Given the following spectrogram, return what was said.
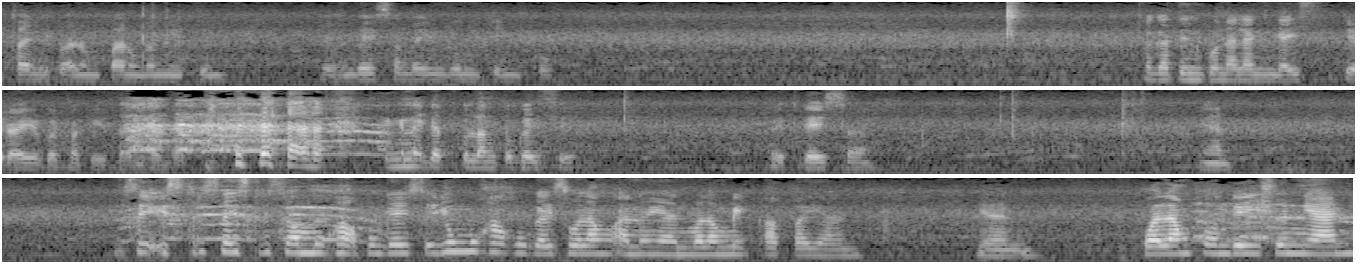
pa hindi ko alam paano gamitin okay, guys sabay yung gunting ko Kagatin ko na lang guys. Pero ayaw ko ipakita ang kagat. Ko lang to guys eh. Wait guys ah. Yan. Kasi stress na stress ang mukha ko guys. Yung mukha ko guys, walang ano yan. Walang makeup pa yan. Yan. Walang foundation yan.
